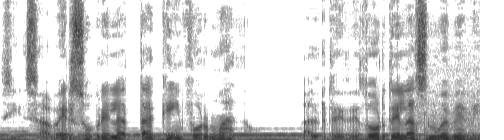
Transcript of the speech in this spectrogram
sin saber sobre el ataque informado. Alrededor de las 9.20,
